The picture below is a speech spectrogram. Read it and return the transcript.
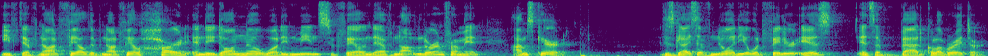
If they've not failed, they've not failed hard, and they don't know what it means to fail, and they have not learned from it, I'm scared. These guys have no idea what failure is. It's a bad collaborator.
